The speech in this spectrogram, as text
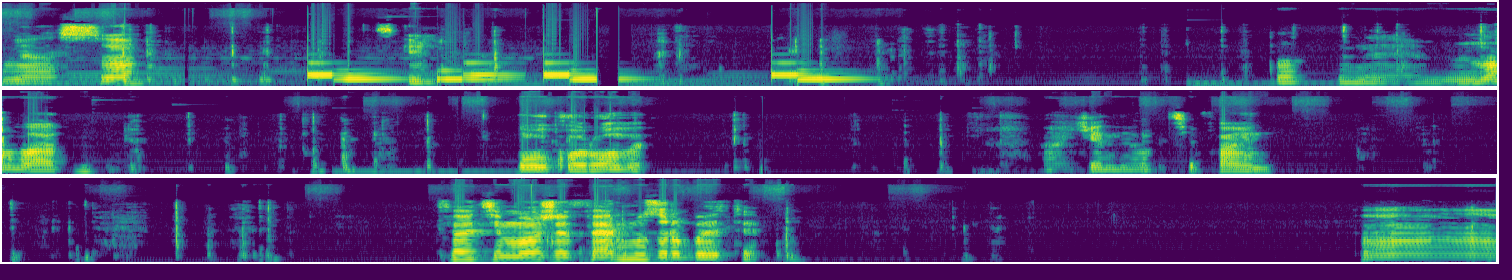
М'ясо. Скільки? Тут не. Ну ладно. О, корови. А, є не опція, файн. Кстати, може ферму зробити? А,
